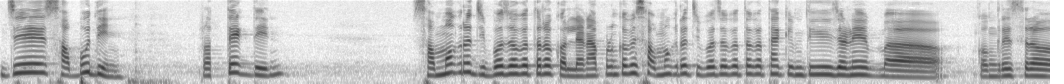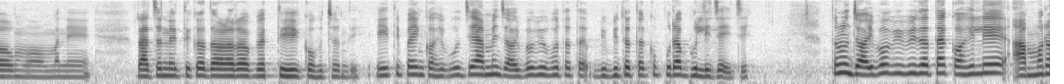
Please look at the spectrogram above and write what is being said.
ଯେ ସବୁଦିନ ପ୍ରତ୍ୟେକ ଦିନ ସମଗ୍ର ଜୀବଜଗତର କଲ୍ୟାଣ ଆପଣ କହିବେ ସମଗ୍ର ଜୀବଜଗତ କଥା କେମିତି ଜଣେ କଂଗ୍ରେସର ମାନେ ରାଜନୈତିକ ଦଳର ବ୍ୟକ୍ତି କହୁଛନ୍ତି। ଏଇଥିପାଇଁ କହିବୁ ଯେ ଆମେ ଜୈବ ବିବିଧତା ବିବିଧତାକୁ ପୁରା ଭୁଲି ଯାଇଛେ। ତେଣୁ ଜୈବ ବିବିଧତା କହିଲେ ଆମର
